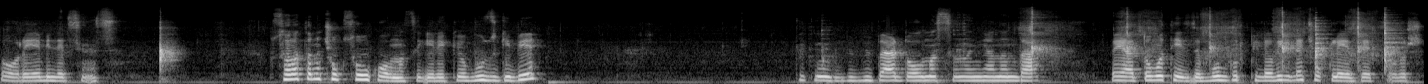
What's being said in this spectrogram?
doğrayabilirsiniz. Bu salatanın çok soğuk olması gerekiyor. Buz gibi. Dediğim gibi biber dolmasının yanında veya domatesli bulgur pilavı ile çok lezzetli olur.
